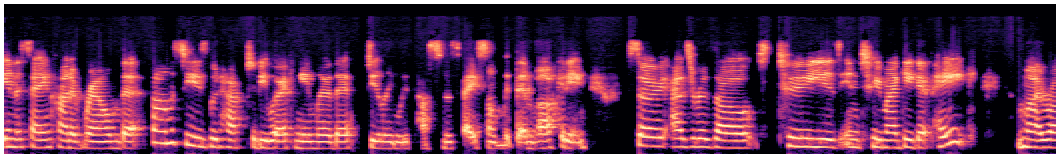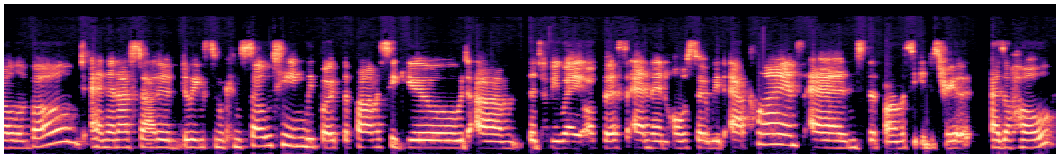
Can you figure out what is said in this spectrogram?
in the same kind of realm that pharmacies would have to be working in where they're dealing with customers based on with their marketing. So as a result, two years into my gig at Peak, my role evolved and then I started doing some consulting with both the Pharmacy Guild, um, the WA office, and then also with our clients and the pharmacy industry as a whole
